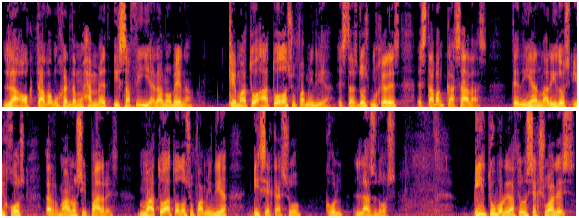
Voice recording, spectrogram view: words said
la octava mujer de Mohammed, y Safía, la novena que mató a toda su familia. Estas dos mujeres estaban casadas, tenían maridos, hijos, hermanos y padres. Mató a toda su familia y se casó con las dos. Y tuvo relaciones sexuales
